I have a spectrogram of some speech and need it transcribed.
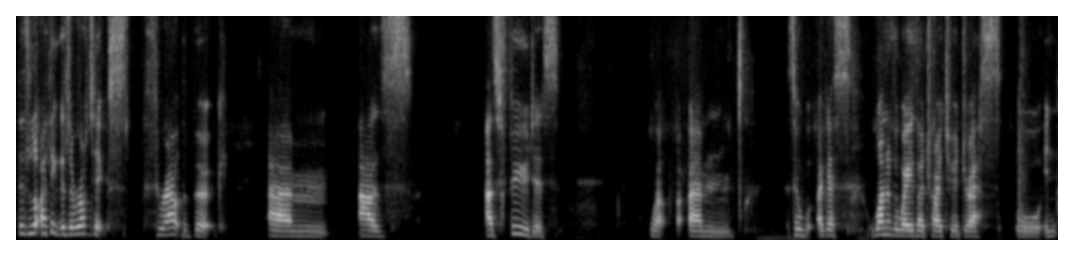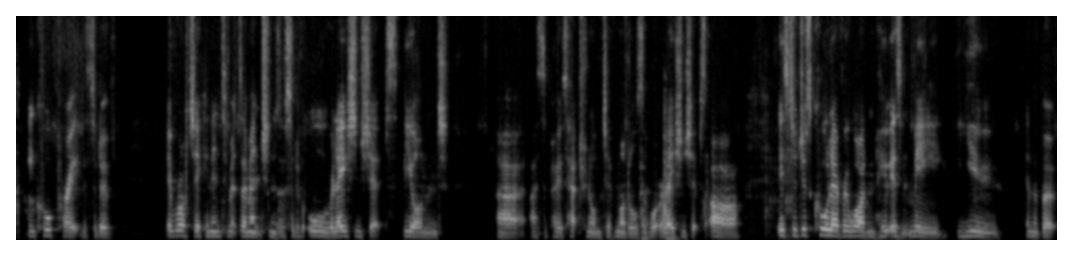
there's I think there's erotics throughout the book. Um, as as food is well um so i guess one of the ways i try to address or in, incorporate the sort of erotic and intimate dimensions of sort of all relationships beyond uh, i suppose heteronormative models of what relationships are is to just call everyone who isn't me you in the book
